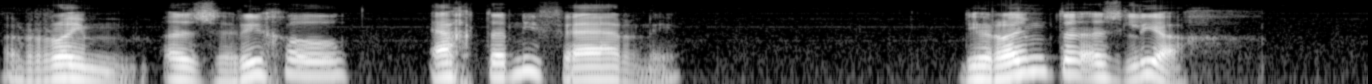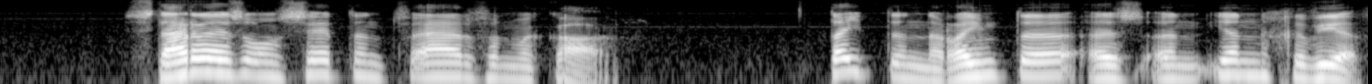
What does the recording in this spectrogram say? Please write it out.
ruim is Riegel echter nie ver nie. Die ruimte is leeg. Sterre is ontzettend ver van mekaar tyd en ruimte is in een geweef.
